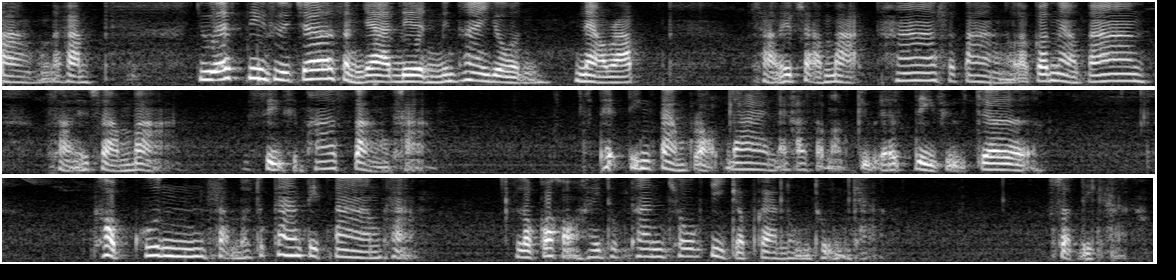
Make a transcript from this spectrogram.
ตางค์นะคะ USD Future สัญญาเดือนมิถุนายน แนวรับ 33 บาท 5 สตางค์แล้วก็แนวต้าน 33 บาท 45สตางค์ค่ะ เทรดดิ้งตามกรอบได้นะคะสำหรับ USD Future ขอบคุณสำหรับทุกการติดตามค่ะ แล้วก็ขอให้ทุกท่านโชคดีกับการลงทุนค่ะ สวัสดีค่ะ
